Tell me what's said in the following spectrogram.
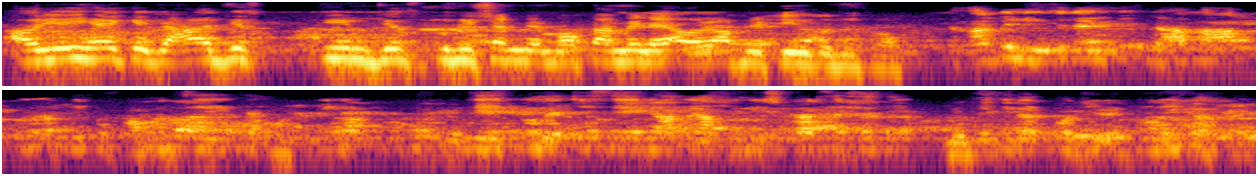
اور یہی ہے کہ جہاں جس ٹیم جس پوزیشن میں موقع ملے اور اپنی ٹیم کو دکھاؤ نیوزی لینڈ کے خلاف آپ اپنی پرفارمنس سے کیا مطمئن ہے کیونکہ ایک میچز پہ آپ فنش کر سکتے تھے لیکن نہیں کر پائے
